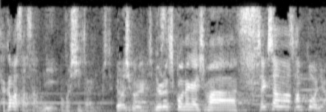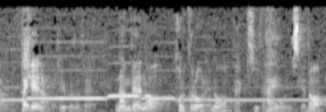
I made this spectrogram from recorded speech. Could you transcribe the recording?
高政さんにお越しいただきました。よろしくお願いします。よろしくお願いします。関さんはサンポーニャ、はい。ケーナということで南米のフォルクローレの楽器だと思うんですけど、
